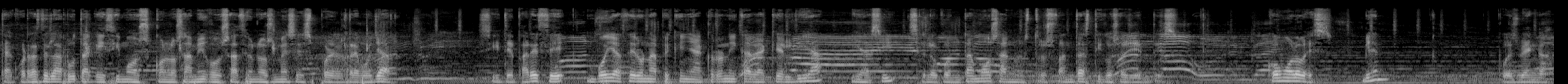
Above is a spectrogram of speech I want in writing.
¿te acuerdas de la ruta que hicimos con los amigos hace unos meses por el Rebollar? Si te parece, voy a hacer una pequeña crónica de aquel día y así se lo contamos a nuestros fantásticos oyentes. ¿Cómo lo ves? ¿Bien? Pues venga,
